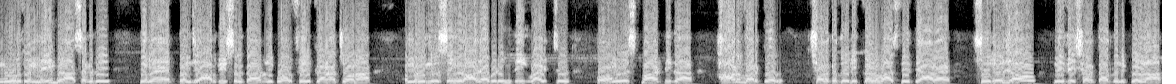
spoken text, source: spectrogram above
ਮੂਰਖ ਨਹੀਂ ਬਣਾ ਸਕਦੇ। ਤੇ ਮੈਂ ਪੰਜਾਬ ਦੀ ਸਰਕਾਰ ਨੂੰ ਇੱਕ ਵਾਰ ਫਿਰ ਕਹਿਣਾ ਚਾਹੁੰਦਾ, ਅਮਰਿੰਦਰ ਸਿੰਘ ਰਾਜਾ ਵੜਿੰਗ ਦੀ ਅਗਵਾਈ 'ਚ, ਕਾਂਗਰਸ ਪਾਰਟੀ ਦਾ ਹਰ ਵਰਕਰ ਸੜਕ ਤੋਂ ਨਿਕਲਣ ਵਾਸਤੇ ਤਿਆਰ ਹੈ। ਸੁਧਰ ਜਾਓ, ਨਹੀਂ ਤੇ ਸੜਕਾਂ ਤੋਂ ਨਿਕਲਣਾ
